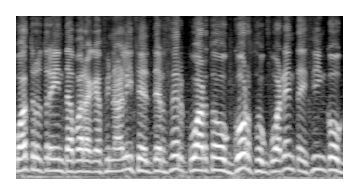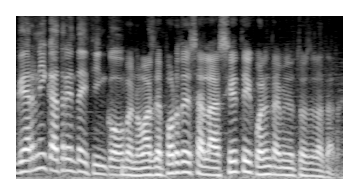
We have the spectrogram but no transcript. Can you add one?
4.30 para que finalice el tercer cuarto, Gorzo 45, Guernica 35. Bueno, más deportes a las 7 y 40 minutos de la tarde.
